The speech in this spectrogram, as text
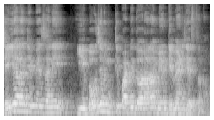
చెయ్యాలని చెప్పేసి అని ఈ బహుజన ముక్తి పార్టీ ద్వారా మేము డిమాండ్ చేస్తున్నాం.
